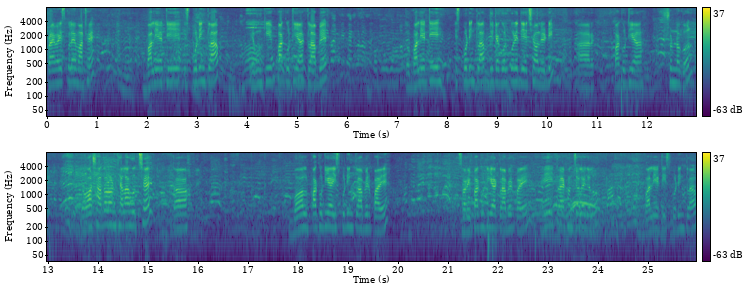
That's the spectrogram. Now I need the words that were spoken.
প্রাইমারি স্কুলের মাঠে। বালিয়াটি স্পোর্টিং ক্লাব এবং কি পাকুটিয়া ক্লাবের। তো বালিয়াটি স্পোর্টিং ক্লাব দুইটা গোল করে দিয়েছে অলরেডি আর পাকুটিয়া শূন্য গোল। তো অসাধারণ খেলা হচ্ছে। তো বল পাকুটিয়া স্পোর্টিং ক্লাবের পায়ে। সরি পাকুটিয়া ক্লাবের পায়ে। এই তো এখন চলে গেল বালিয়াটি স্পোর্টিং ক্লাব।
